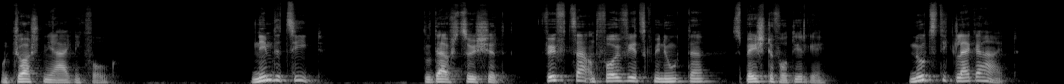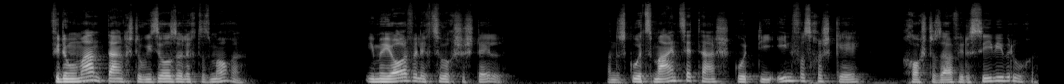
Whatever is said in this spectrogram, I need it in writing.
und schon hast du deine eigene Folge. Nimm dir Zeit. Du darfst zwischen 15 und 45 Minuten das Beste von dir geben. Nutz die Gelegenheit. Für den Moment denkst du, wieso soll ich das machen? Einem Jahr vielleicht suchst du eine Stelle. Wenn du ein gutes Mindset hast, gute Infos kannst geben, kannst du das auch für ein CV brauchen.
